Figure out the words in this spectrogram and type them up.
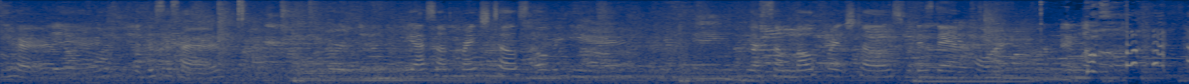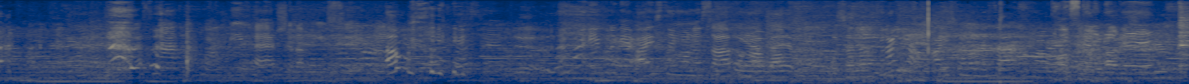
see her earlier. But this is her. We got some French toast over here. We got some more French toast with this damn corn. Side for yeah, my waffle. but Can I get icing on the side for my waffle?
